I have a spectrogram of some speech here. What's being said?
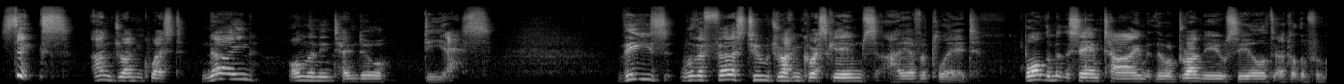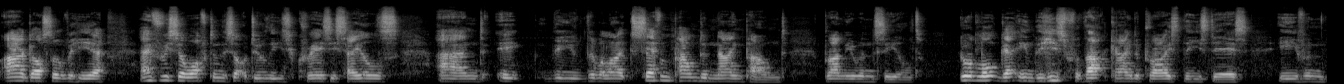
6 and Dragon Quest 9 on the Nintendo DS. These were the first two Dragon Quest games I ever played. Bought them at the same time. They were brand new, sealed. I got them from Argos over here. Every so often they sort of do these crazy sales and it they, they were like £7 and £9 brand new and sealed. Good luck getting these for that kind of price these days, even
